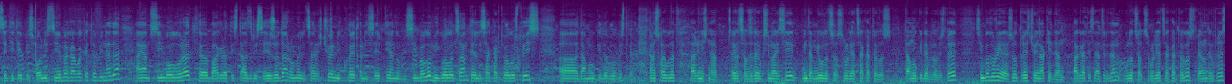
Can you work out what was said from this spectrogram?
ესეთი ტიპის ღონისძიება გაგვეკეთებინა და აი ამ სიმბოლურად ბაგრატის ტაძრის ეზოდან, რომელიც არის ჩვენი ქვეყნის ერთიანობის სიმბოლო, მიგველოცა მთელი საქართველოსთვის დამოუკიდებლობის დღე. განსხვავებულად აღინიშნა წელს 26 მაისი, მინდა მიულოცო სრულიად საქართველოს დამოუკიდებლობის დღე. სიმბოლური არის, რომ დღეს ჩვენ აქედან ბაგრატის ტაძრიდან ულოცავთ სრულიად საქართველოს დღევანდელ დღეს.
